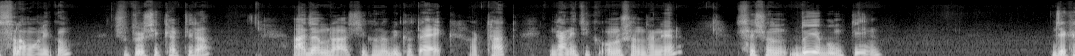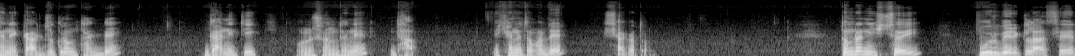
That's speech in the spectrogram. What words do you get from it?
আসসালামু আলাইকুম। সুপ্রিয় শিক্ষার্থীরা, আজ আমরা শিখন অভিজ্ঞতা এক, অর্থাৎ গাণিতিক অনুসন্ধানের সেশন দুই এবং তিন, যেখানে কার্যক্রম থাকবে গাণিতিক অনুসন্ধানের ধাপ। এখানে তোমাদের স্বাগত। তোমরা নিশ্চয়ই পূর্বের ক্লাসের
